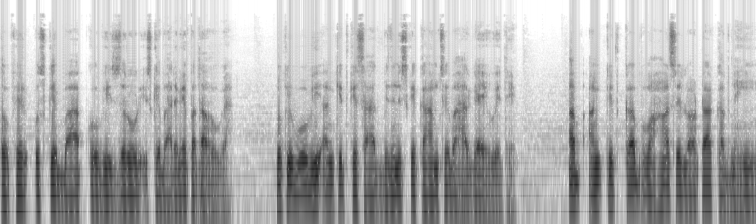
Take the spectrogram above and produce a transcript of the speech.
तो फिर उसके बाप को भी ज़रूर इसके बारे में पता होगा, क्योंकि वो भी अंकित के साथ बिज़नेस के काम से बाहर गए हुए थे। अब अंकित कब वहाँ से लौटा, कब नहीं,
